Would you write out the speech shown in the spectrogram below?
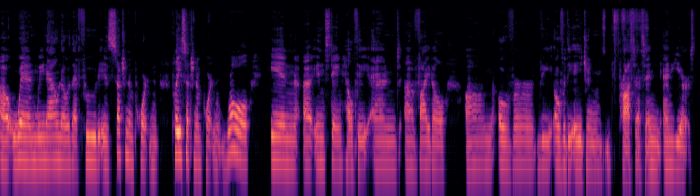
uh, when we now know that food is such an important plays such an important role in uh, in staying healthy and uh, vital um, over the over the aging process and and years.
